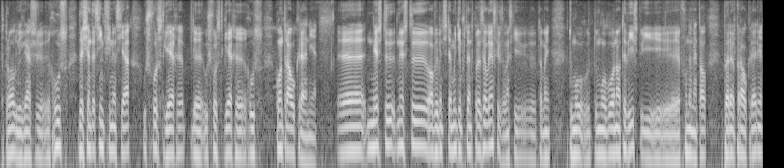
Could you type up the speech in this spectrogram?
petróleo e gás russo, deixando assim de financiar esforço de guerra, uh, o esforço de guerra russo contra a Ucrânia. Uh, neste, neste, obviamente isto é muito importante para Zelensky, Zelensky uh, também tomou, tomou boa nota disto e é fundamental para, para a Ucrânia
